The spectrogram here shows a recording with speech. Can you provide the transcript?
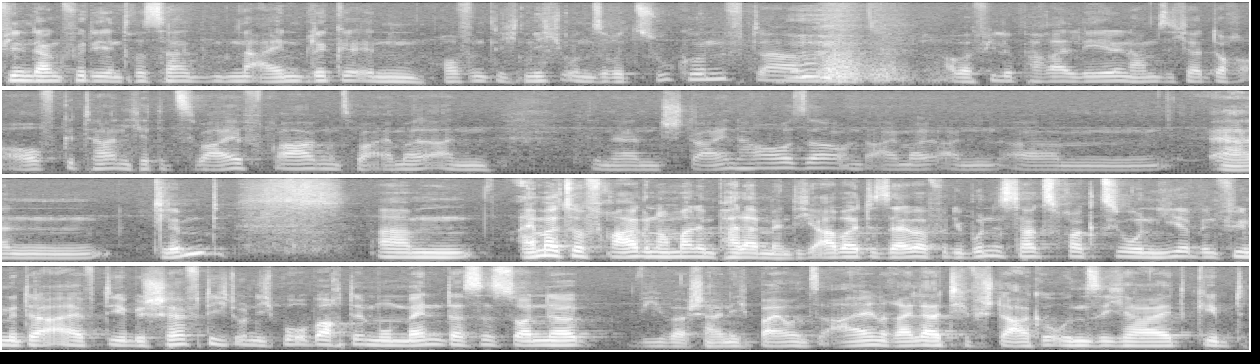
Vielen Dank für die interessanten Einblicke in hoffentlich nicht unsere Zukunft. Ähm, aber viele Parallelen haben sich ja doch aufgetan. Ich hätte zwei Fragen, und zwar einmal an den Herrn Steinhauser und einmal an ähm, Herrn Klimt. Ähm, einmal zur Frage nochmal im Parlament. Ich arbeite selber für die Bundestagsfraktion hier, bin viel mit der AfD beschäftigt und ich beobachte im Moment, dass es so eine, wie wahrscheinlich bei uns allen, relativ starke Unsicherheit gibt,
